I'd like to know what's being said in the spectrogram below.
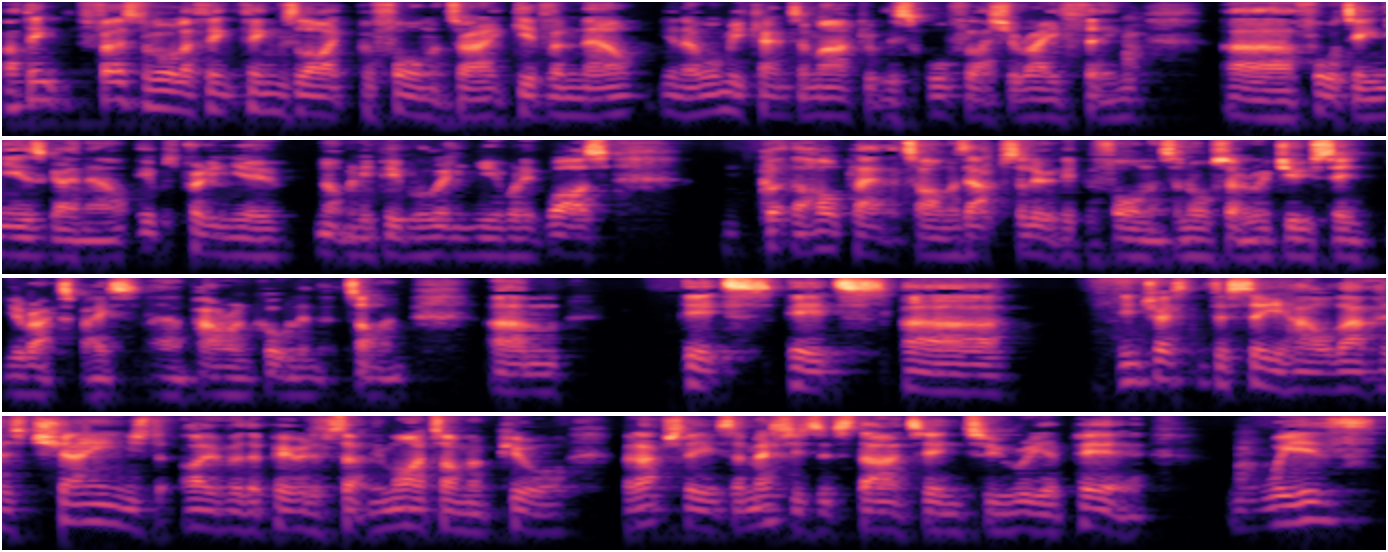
I think first of all, I think things like performance are given now. You know, when we came to market with this all flash array thing, uh, 14 years ago now, it was pretty new. Not many people really knew what it was, but the whole play at the time was absolutely performance and also reducing your rack space, uh, power and cooling at the time. Um, it's, it's, uh, interesting to see how that has changed over the period of certainly my time at Pure, but actually it's a message that's starting to reappear with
